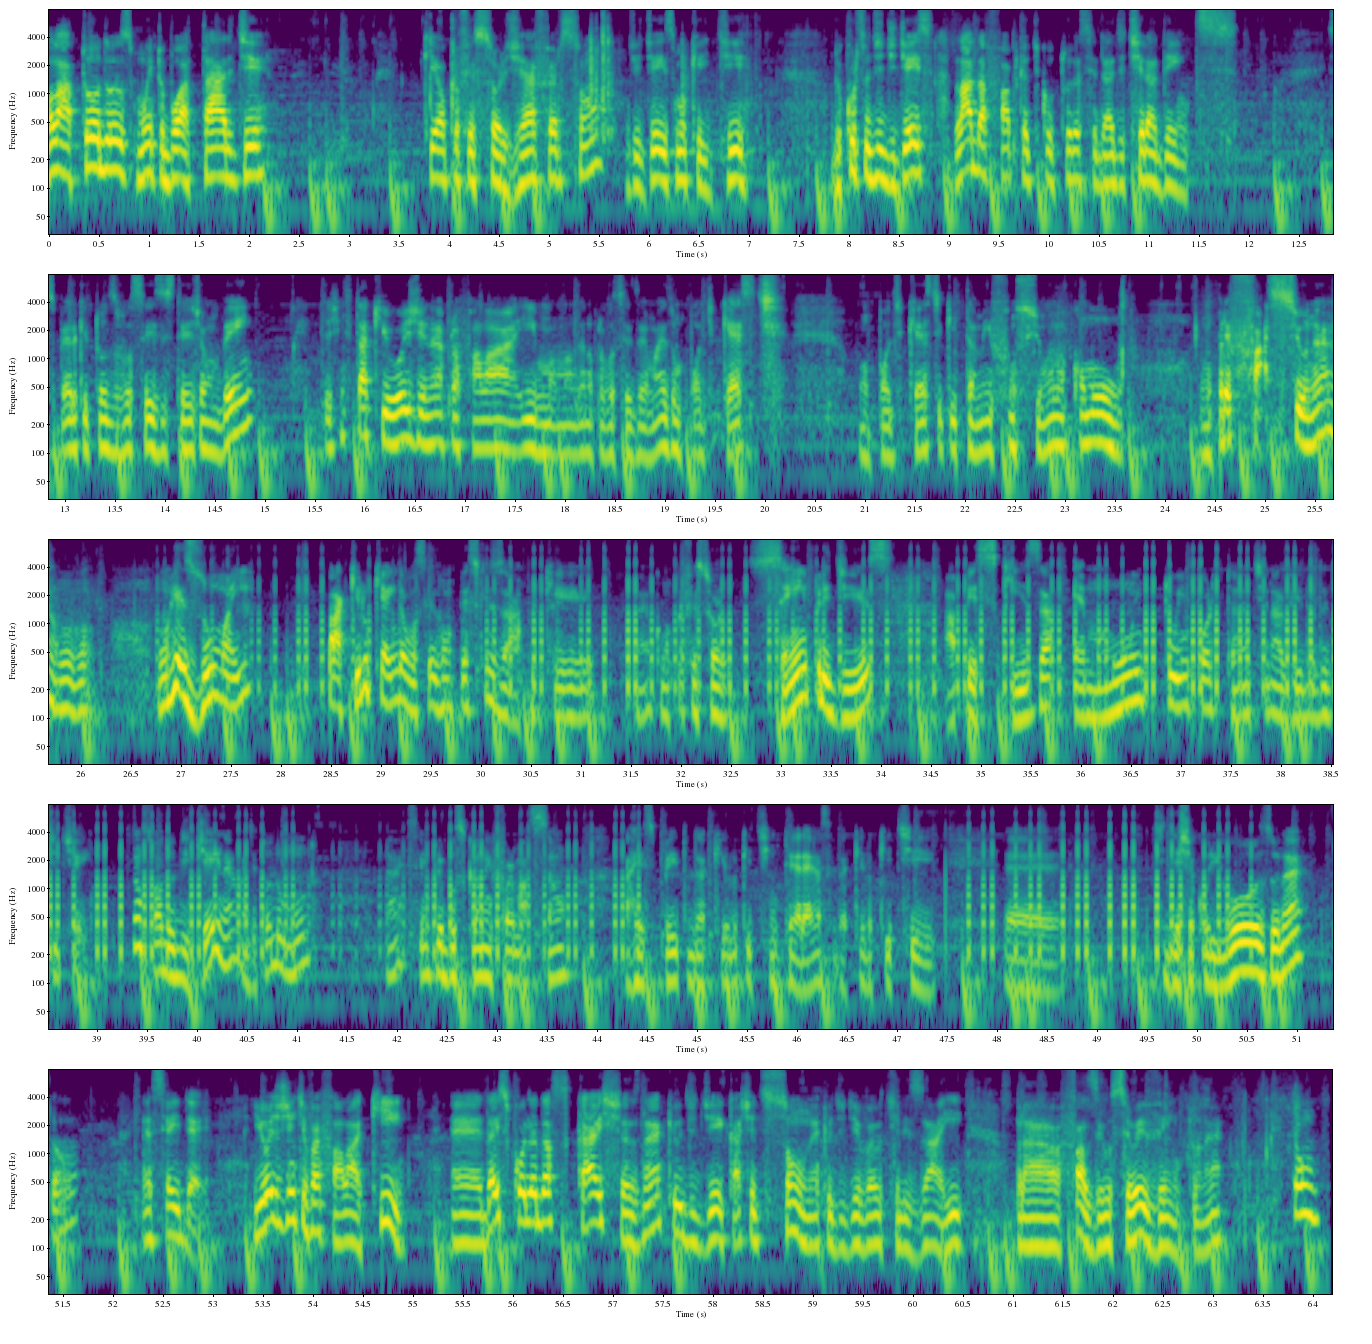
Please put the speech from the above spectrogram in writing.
Olá a todos, muito boa tarde. Aqui é o professor Jefferson, DJ Smokey D, do curso de DJs lá da Fábrica de Cultura Cidade Tiradentes. Espero que todos vocês estejam bem. A gente está aqui hoje, né, para falar e mandando para vocês é mais um podcast, um podcast que também funciona como um prefácio, né, um, um resumo aí para aquilo que ainda vocês vão pesquisar, porque, né, como o professor sempre diz, a pesquisa é muito importante na vida do DJ. Não só do DJ, né, mas de todo mundo. Né, sempre buscando informação a respeito daquilo que te interessa, daquilo que te, é, te deixa curioso, né? Então, essa é a ideia. E hoje a gente vai falar aqui é, da escolha das caixas, né, que o DJ, caixa de som, né, que o DJ vai utilizar aí para fazer o seu evento, né. Então,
